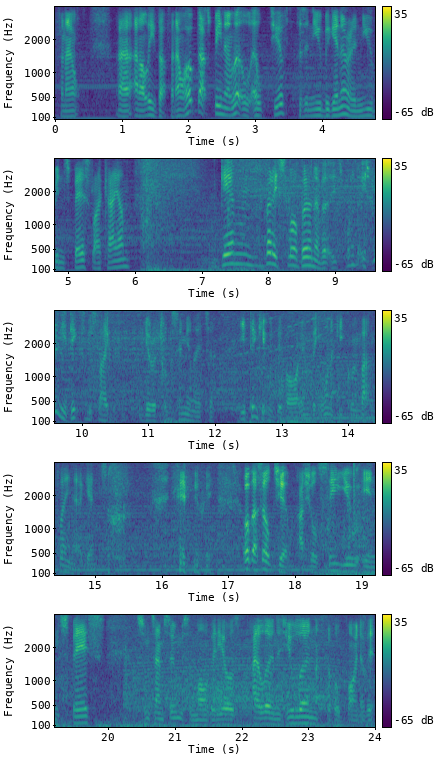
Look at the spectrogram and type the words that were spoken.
for now. Uh, and I'll leave that for now. I hope that's been a little help to you as a new beginner and a noob in space like I am. Game's very slow burner, but it's one of the, it's really addictive. It's like Euro Truck Simulator. You'd think it would be boring, but you want to keep coming back and playing it again. So anyway, hope that's helped you. I shall see you in space sometime soon with some more videos. I learn as you learn. That's the whole point of it.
